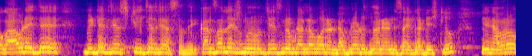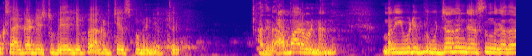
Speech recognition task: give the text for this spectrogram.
ఒక ఆవిడైతే బీటెక్ చేసి టీచర్ చేస్తుంది. కన్సల్టేషన్ చేసినప్పుడల్లా వాళ్ళు డబ్బులు అడుగుతున్నారండి సైకాటిస్టులు నేను ఎవరో ఒక సైకాటిస్ట్ పేరు చెప్పి అక్కడ చేసుకోమని చెప్తాను అది వ్యాపారం అండి అది. మరి ఈవిడ ఇప్పుడు ఉద్యోగం చేస్తుంది కదా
